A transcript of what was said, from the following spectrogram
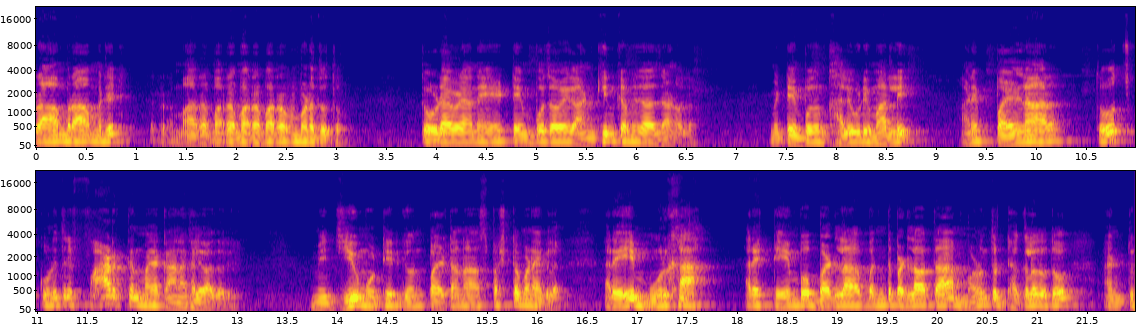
राम राम म्हणजे रमा रमा रमा रमा म्हणत होतो. थोड्या वेळाने टेम्पोचा वेग आणखीन कमी झाला जाणवलं. मी टेम्पोतून खाली उडी मारली. आणि पळणार तोच कोणीतरी फाडकन माझ्या कानाखाली वाजवली. मी जीव मुठीत घेऊन पळताना स्पष्टपणे ऐकलं अरे मूर्खा! अरे टेम्बो बडला बंद पडला होता म्हणून तू ढकलत होतो आणि तू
